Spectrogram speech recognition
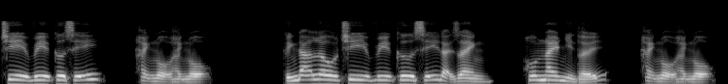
Chi vi cư sĩ, hạnh ngộ hạnh ngộ. Kính đã lâu chi vi cư sĩ đại danh, hôm nay nhìn thấy, hạnh ngộ hạnh ngộ.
